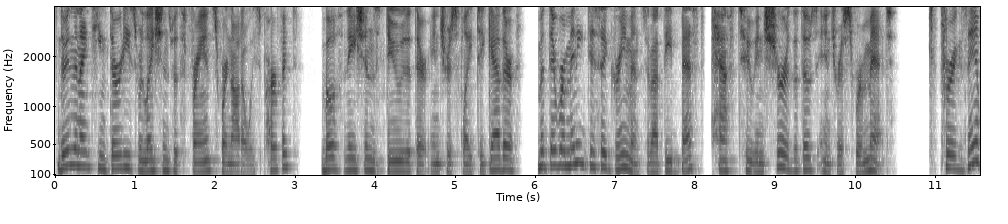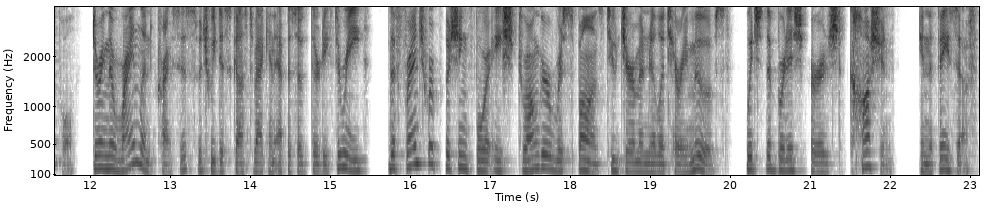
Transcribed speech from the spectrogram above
During the 1930s, relations with France were not always perfect, both nations knew that their interests lay together, but there were many disagreements about the best path to ensure that those interests were met. For example, during the Rhineland crisis, which we discussed back in episode 33, the French were pushing for a stronger response to German military moves, which the British urged caution in the face of.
